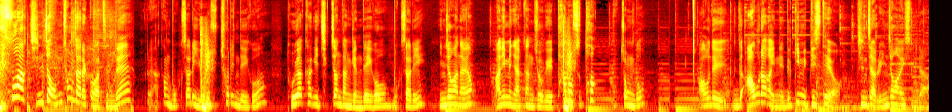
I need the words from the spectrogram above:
수학 진짜 엄청 잘할 것 같은데 그래 약간 목살이 용수철인데 이거 도약하기 직전 단계인데 이거 목살이 인정하나요? 아니면 약간 저기 타노스 턱 정도? 아 근데 아우라가 있네. 느낌이 비슷해요. 진짜로 인정하겠습니다.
